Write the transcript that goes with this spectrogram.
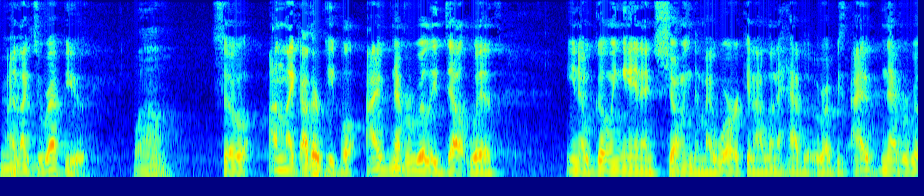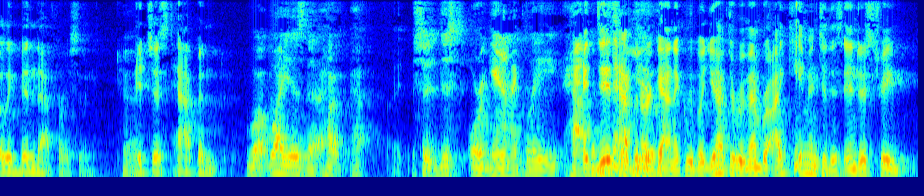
I'd hmm. like to rep you." wow. So, unlike other people, I've never really dealt with, you know, going in and showing them my work, and I want to have a rep. I've never really been that person. Okay. It just happened. Why, why is that? How, how, so this organically happened. It did happen you. organically, but you have to remember, I came into this industry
